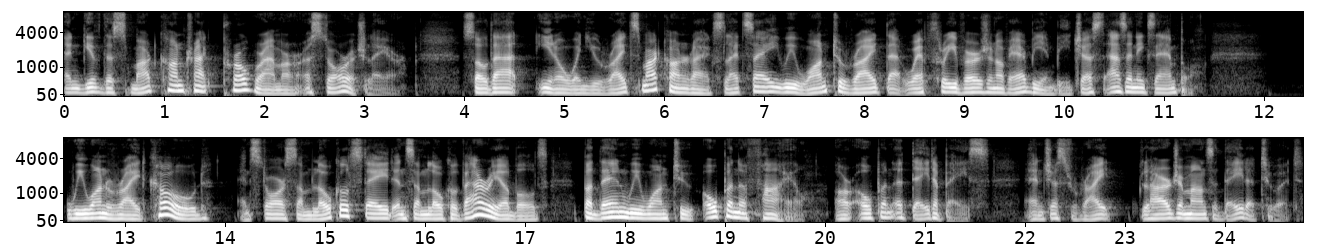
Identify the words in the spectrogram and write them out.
and give the smart contract programmer a storage layer. So that, you know, when you write smart contracts, let's say we want to write that Web3 version of Airbnb, just as an example. We want to write code and store some local state and some local variables, but then we want to open a file or open a database and just write large amounts of data to it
